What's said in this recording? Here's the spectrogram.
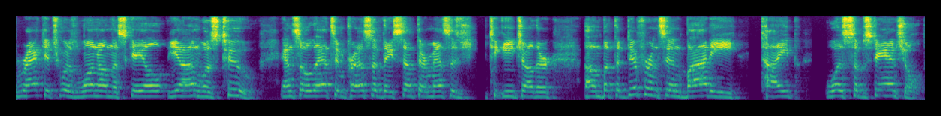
Rakic was one on the scale, Jan was two. And so that's impressive. They sent their message to each other. Um, but the difference in body type was substantial.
